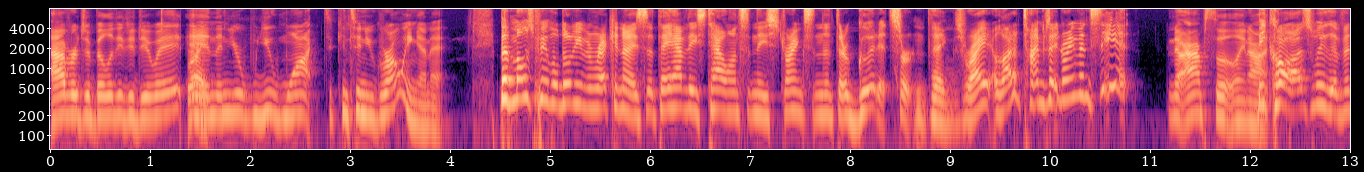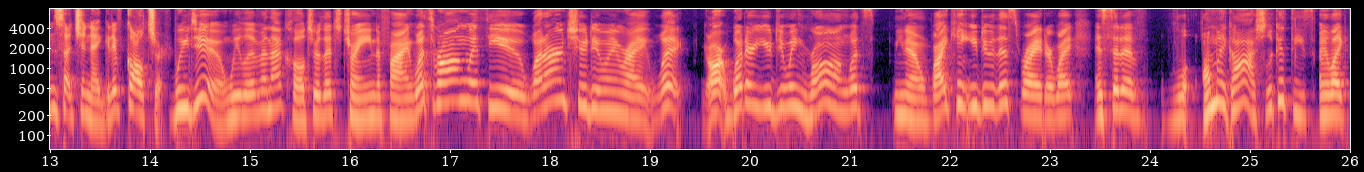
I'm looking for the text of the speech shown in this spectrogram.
average ability to do it, Right. and then you you want to continue growing in it. But most people don't even recognize that they have these talents and these strengths and that they're good at certain things, right? A lot of times they don't even see it No, absolutely not. because we live in such a negative culture. We do. We live in that culture that's trained to find what's wrong with you. What aren't you doing right? What are what are you doing wrong? What's you know why can't you do this right or why instead of "L- oh my gosh look at these I like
